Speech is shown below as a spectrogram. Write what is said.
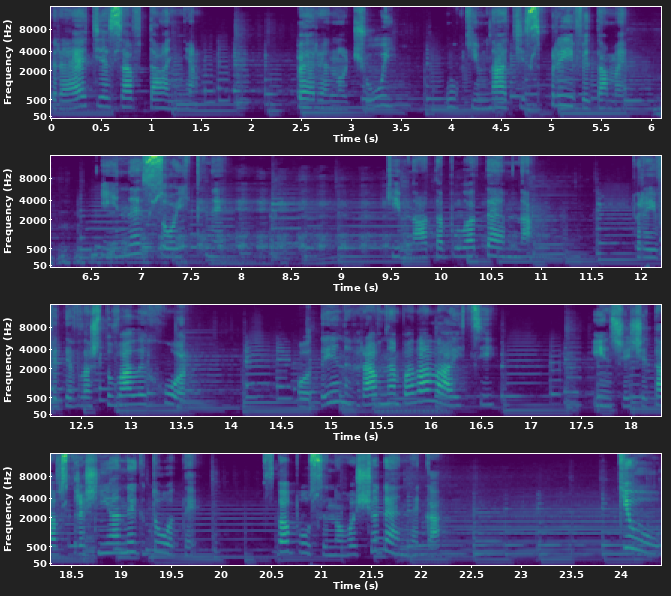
Третє завдання. Переночуй у кімнаті з привидами і не зойкни. Кімната була темна. Привиди влаштували хор. Один грав на балалайці, інший читав страшні анекдоти з бабусиного щоденника. Тю,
